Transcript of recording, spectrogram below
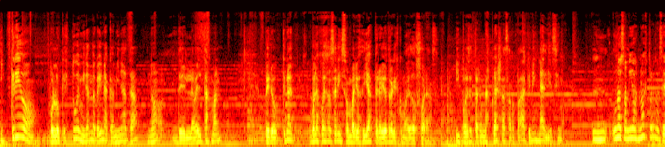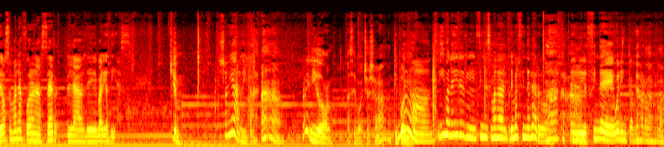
Y creo, por lo que estuve mirando, que hay una caminata, ¿no? De la Bel Tasman. Pero que no, vos las podés hacer y son varios días, pero hay otra que es como de dos horas. Y podés estar en unas playas zarpadas que no hay nadie encima. Mm, Unos amigos nuestros hace dos semanas fueron a hacer la de varios días. ¿Quién? Johnny Armica. Ah, ¿no ha venido hace bocha ya? Tipo en- No, iban a ir el fin de semana, el primer fin de largo. Ah, es verdad. El fin de Wellington. Es verdad, es verdad.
